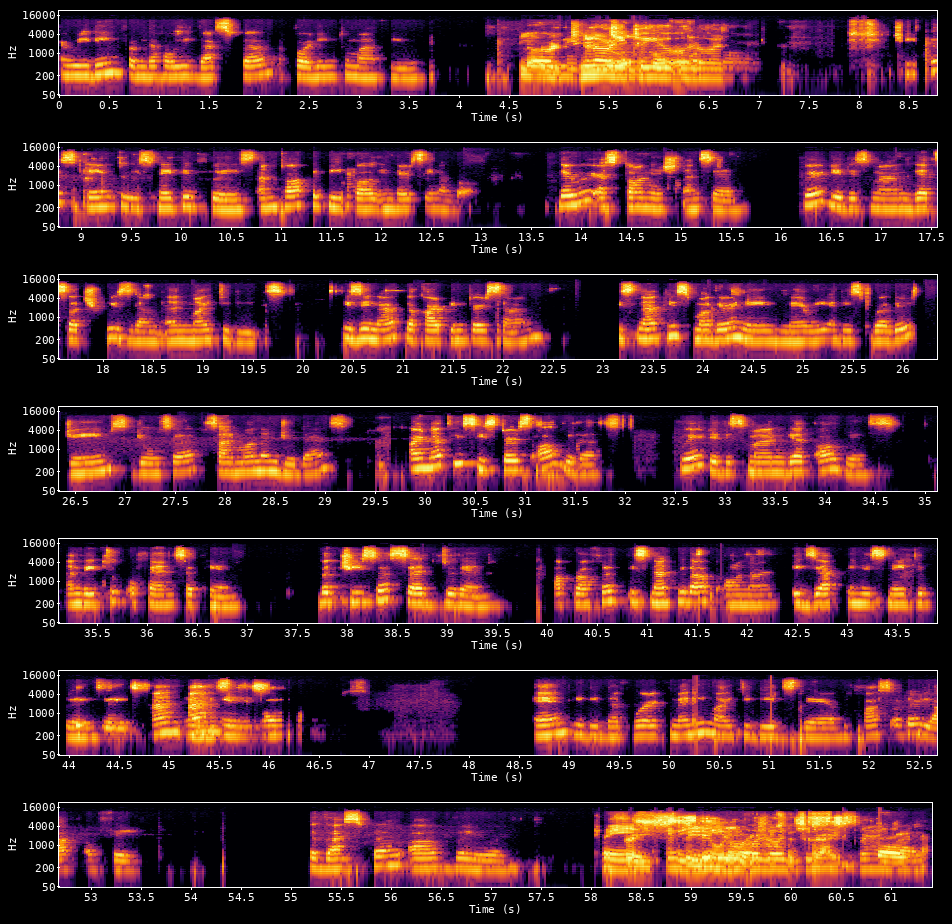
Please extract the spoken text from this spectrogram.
A reading from the Holy Gospel according to Matthew. Glory to Glory you. to you, O Lord. Jesus came to his native place and taught the people in their synagogue. They were astonished and said, Where did this man get such wisdom and mighty deeds? Is he not the carpenter's son? Is not his mother named Mary and his brothers James, Joseph, Simon, and Judas? Are not his sisters all with us? Where did this man get all this? And they took offense at him. But Jesus said to them, A prophet is not without honor except in his native place and in his own house. And he did not work many mighty deeds there because of their lack of faith. The Gospel of the Lord. Praise Praise to you, to you, Lord Lord Jesus Jesus Christ. Christ.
